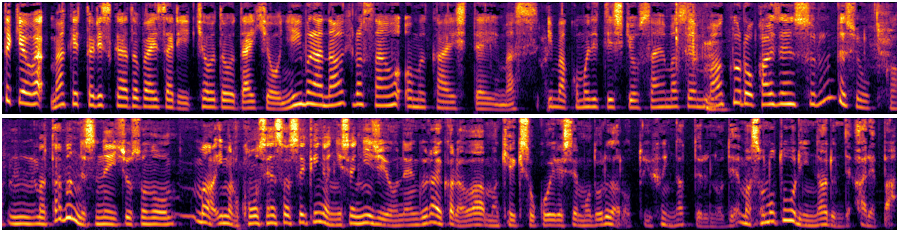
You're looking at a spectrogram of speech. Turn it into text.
て今日はマーケットリスクアドバイザリー共同代表新村直弘さんをお迎えしています。今コモディティ式を抑えません。マクロ改善するんでしょうか、うん、まあ多分ですね、一応その、まあ今のコンセンサス的には2024年ぐらいからは、まあ景気底入れして戻るだろうというふうになっているので、まあその通りになるんであれば、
